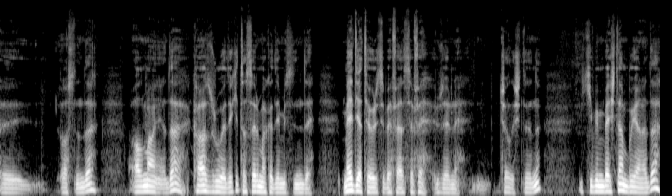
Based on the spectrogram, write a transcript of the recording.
e, aslında Almanya'da Karlsruhe'deki Tasarım Akademisi'nde medya teorisi ve felsefe üzerine çalıştığını 2005'ten bu yana da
